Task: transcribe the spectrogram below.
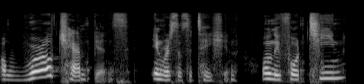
are world champions in resuscitation, only 14%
